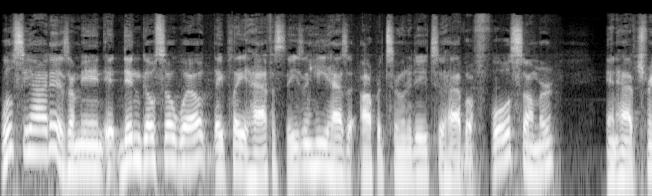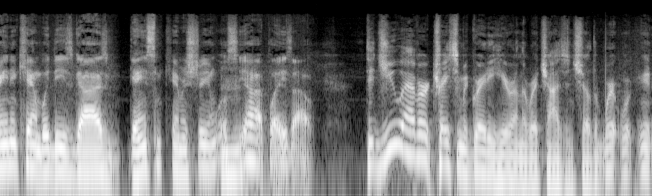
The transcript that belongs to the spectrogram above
we'll see how it is. I mean, it didn't go so well. They played half a season. He has an opportunity to have a full summer and have training camp with these guys, gain some chemistry, and we'll see how it plays out. Did you ever, Tracy McGrady here on the Rich Eisen show, we're, we're,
